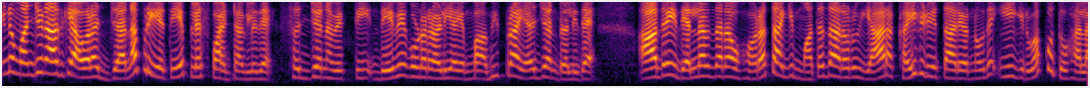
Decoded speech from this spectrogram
ಇನ್ನು ಮಂಜುನಾಥ್ಗೆ ಅವರ ಜನಪ್ರಿಯತೆಯೇ ಪ್ಲಸ್ ಪಾಯಿಂಟ್ ಆಗಲಿದೆ. ಸಜ್ಜನ ವ್ಯಕ್ತಿ ದೇವೇಗೌಡರ ಅಳಿಯ ಎಂಬ ಅಭಿಪ್ರಾಯ ಜನರಲ್ಲಿದೆ. ಆದರೆ ಇದೆಲ್ಲದರ ಹೊರತಾಗಿ ಮತದಾರರು ಯಾರ ಕೈ ಹಿಡಿಯುತ್ತಾರೆ ಅನ್ನೋದೇ ಈಗಿರುವ ಕುತೂಹಲ.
